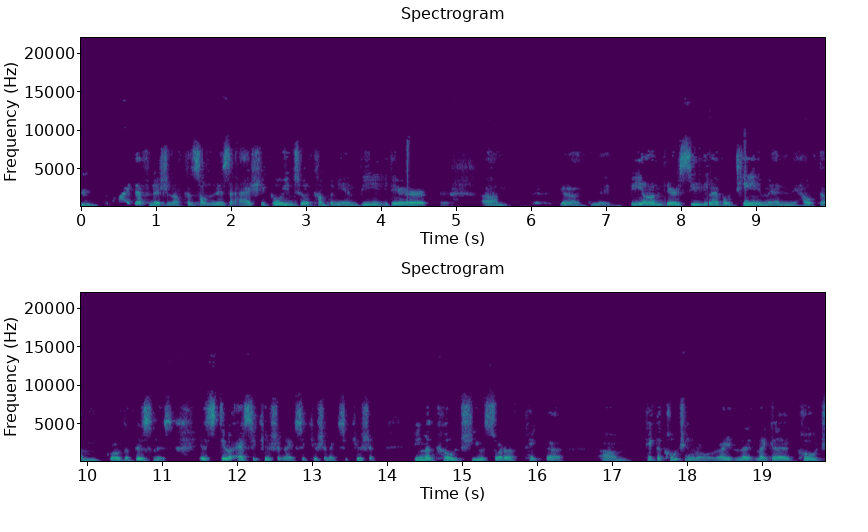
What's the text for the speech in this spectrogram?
my definition of consultant is I actually go into a company and be there. um, you know, be on their C level team and help them grow the business. It's still execution, execution, execution. Being a coach, you sort of take the um, take the coaching role, right? Like, a coach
